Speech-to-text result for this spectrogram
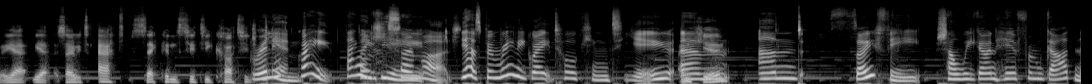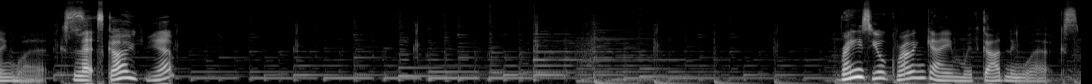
yeah, yeah. So it's at Second City Cottage. Brilliant. Great. Thank, Thank you so much. Yeah, it's been really great talking to you. Um, Thank you. And Sophie, shall we go and hear from Gardening Works? Let's go. Yep. Raise your growing game with Gardening Works.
